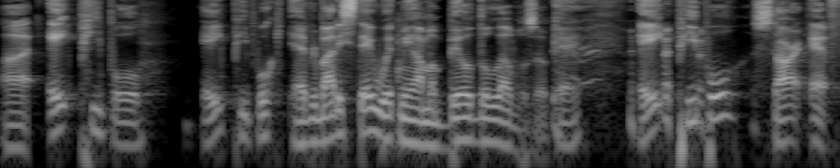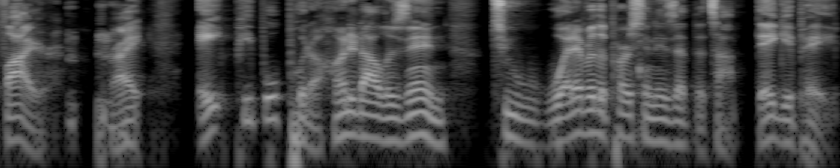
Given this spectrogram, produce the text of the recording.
Uh, eight people, eight people. Everybody, stay with me. I'm gonna build the levels. Okay, eight people start at fire. Right, eight people put a hundred dollars in to whatever the person is at the top. They get paid.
